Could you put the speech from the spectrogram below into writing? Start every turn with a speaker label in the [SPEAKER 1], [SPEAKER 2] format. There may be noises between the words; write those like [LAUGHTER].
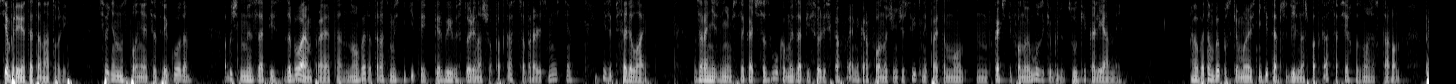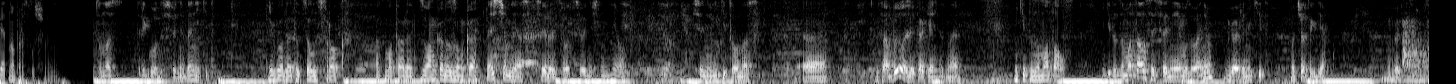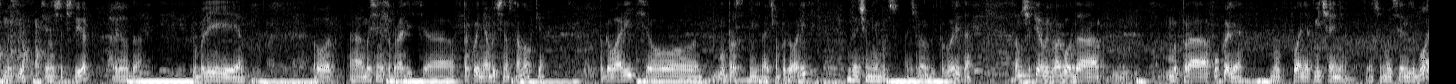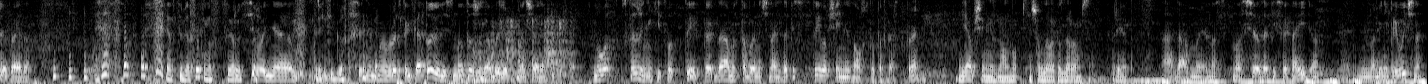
[SPEAKER 1] Всем привет, это Анатолий. Сегодня нам исполняется три года. Обычно мы запис... забываем про это, но в этот раз мы с Никитой впервые в истории нашего подкаста собрались вместе и записали live. Заранее извиняемся за качество звука, мы записывались в кафе, микрофон очень чувствительный, поэтому в качестве фоновой музыки будут звуки кальянной. А в этом выпуске мы с Никитой обсудили наш подкаст со всех возможных сторон. Приятного прослушивания.
[SPEAKER 2] Вот у нас три года сегодня, да, Никита?
[SPEAKER 3] Три года это целый срок. Отмотали от звонка до звонка.
[SPEAKER 2] Знаешь, с чем мне ассоциируется? Вот с сегодняшним днем. Сегодня Никита у нас э, забыл или как, я не знаю.
[SPEAKER 3] Никита замотался.
[SPEAKER 2] Никита замотался сегодня, я ему звоню, говорю, Никит, ну что ты где? Он говорит, в смысле, сегодня что, четверг? Я говорю, ну да. Блин. Вот. А Мы сегодня собрались э, в такой необычной обстановке поговорить о... Ну, просто не знаю, о чем поговорить.
[SPEAKER 3] Да, о чем-нибудь.
[SPEAKER 2] О чем-нибудь поговорить, да. Потому что первые два года мы профукали, ну, в плане отмечания. Потому что мы все время забывали про это.
[SPEAKER 3] Это тебя с этим ассоциируется?
[SPEAKER 2] Сегодня...
[SPEAKER 3] Третий год.
[SPEAKER 2] Сегодня мы вроде как готовились, но тоже забыли вначале. Ну вот скажи, Никит, вот ты, когда мы с тобой начинали записываться, ты вообще не знал, что такое подкаст, правильно?
[SPEAKER 3] Я вообще не знал. Ну, сначала давай поздороваемся. Привет.
[SPEAKER 2] А, да, мы, нас, нас еще записывают на видео. Да, немного непривычно.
